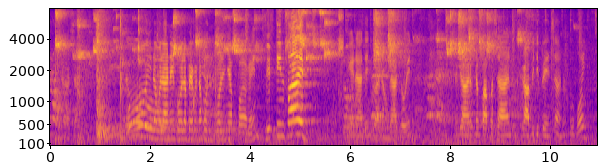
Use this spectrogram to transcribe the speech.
Nasa dito. Uy, nawala na yung bola pero na-control niya pa rin. 15-5. Tingnan natin kung anong gagawin. Naghahanap ng papasahan. Grabe depensa, no? 2 points.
